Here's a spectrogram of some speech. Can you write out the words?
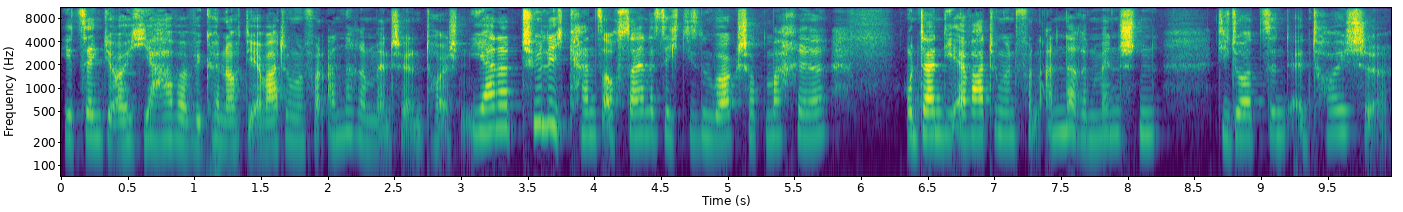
jetzt denkt ihr euch, ja, aber wir können auch die Erwartungen von anderen Menschen enttäuschen. Ja, natürlich kann es auch sein, dass ich diesen Workshop mache und dann die Erwartungen von anderen Menschen, die dort sind, enttäusche.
